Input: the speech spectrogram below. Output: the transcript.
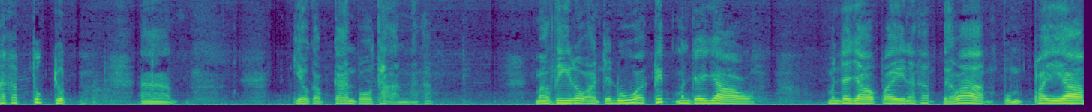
นะครับ ทุกจุดเกี่ยวกับการเผาถ่านนะครับ บางทีเราอาจจะดูว่าคลิปมันจะยาวมันจะยาวไปนะครับ แต่ว่าผมพยายาม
